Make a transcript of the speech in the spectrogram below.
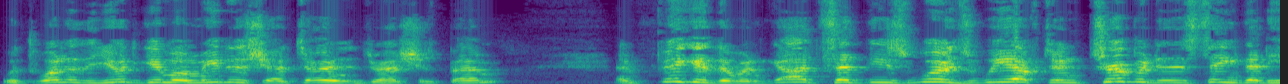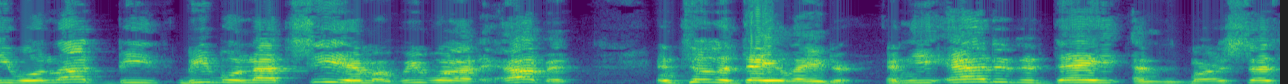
with one of the Yud Gimel Midas Shatar the Dreshes Bem, and figured that when God said these words, we have to interpret it as saying that He will not be, we will not see Him, or we will not have it until a day later. And He added a day, and the Gemara says,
